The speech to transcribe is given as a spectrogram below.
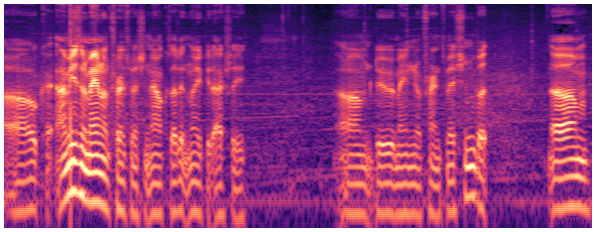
Uh, okay, I'm using a manual transmission now because I didn't know you could actually um, do a manual transmission, but um,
